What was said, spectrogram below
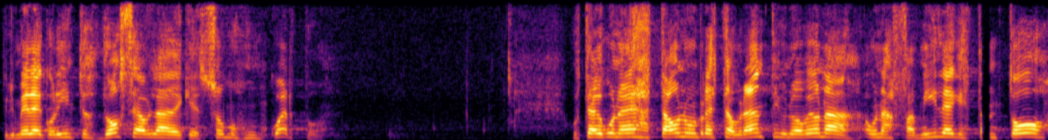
Primera de Corintios 12 habla de que somos un cuerpo. ¿Usted alguna vez ha estado en un restaurante y uno ve a una familia que están todos,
